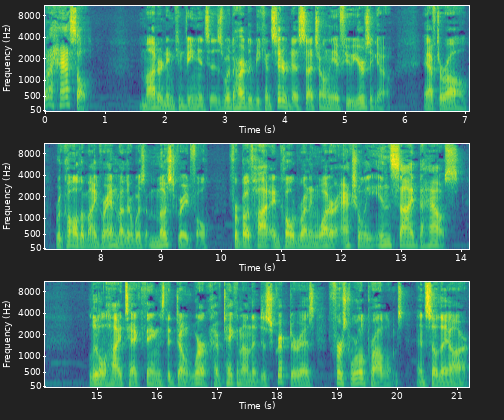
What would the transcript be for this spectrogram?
What a hassle! Modern inconveniences would hardly be considered as such only a few years ago. After all, recall that my grandmother was most grateful for both hot and cold running water actually inside the house little high tech things that don't work have taken on the descriptor as first world problems, and so they are.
